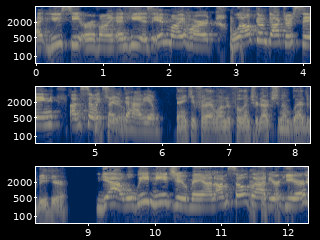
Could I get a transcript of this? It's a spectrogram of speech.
at UC Irvine, and he is in my heart. Welcome, Dr. Singh. I'm so Thank excited you. to have you. Thank you for that wonderful introduction. I'm glad to be here. Yeah, well, we need you, man. I'm so glad you're here.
